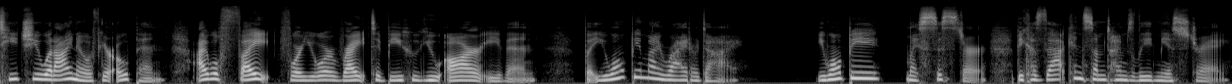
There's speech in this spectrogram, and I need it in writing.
teach you what I know if you're open. I will fight for your right to be who you are, even. But you won't be my ride or die. You won't be my sister, because that can sometimes lead me astray.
